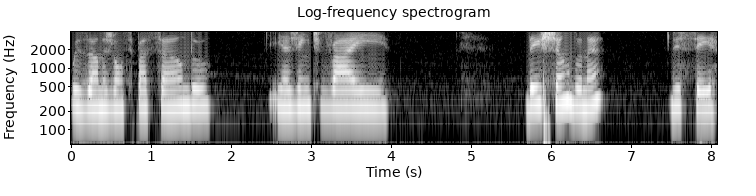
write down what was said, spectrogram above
os anos vão se passando e a gente vai deixando, né, de ser,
